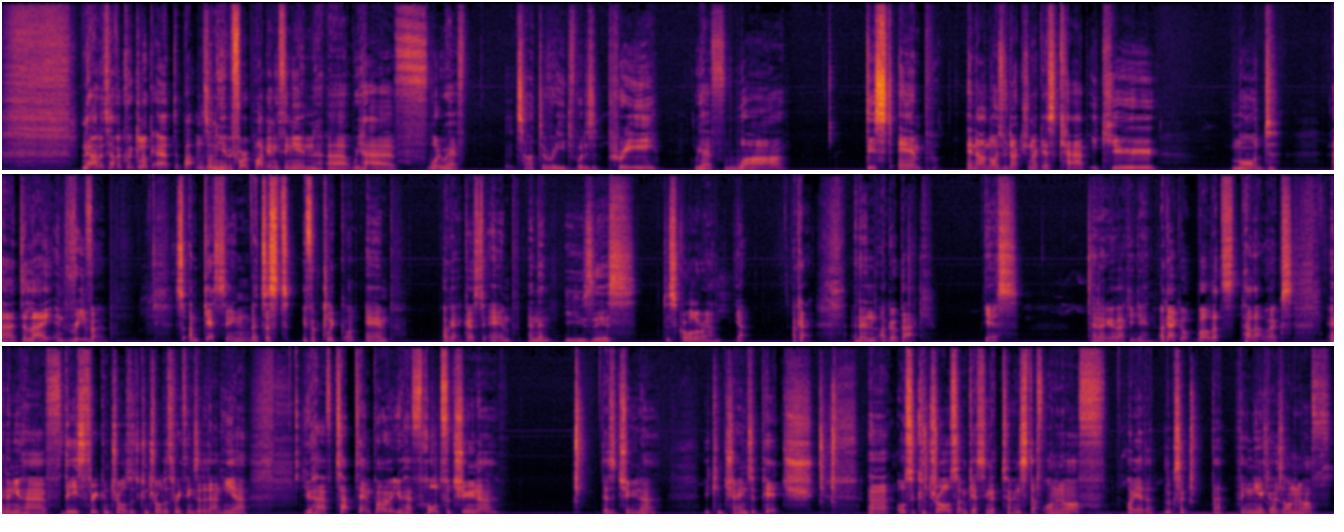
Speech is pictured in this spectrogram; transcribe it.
Now, let's have a quick look at the buttons on here before I plug anything in. Uh, we have, what do we have? It's hard to read. What is it? Pre, we have wah, dist, amp, NR noise reduction, I guess, cab, EQ, mod, uh, delay, and reverb. So I'm guessing, let's just, if I click on amp, okay, it goes to amp, and then you use this to scroll around. Yeah, okay. And then I go back, yes. And I go back again. Okay, cool. Well, that's how that works. And then you have these three controls which control the three things that are down here. You have tap tempo, you have hold for tuner. There's a tuner. You can change the pitch. Uh, also controls, I'm guessing that turns stuff on and off. Oh yeah, that looks like that thing here goes on and off.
